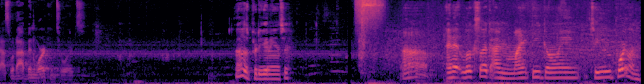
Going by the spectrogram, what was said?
That's what I've been working towards. That was a pretty good answer. Uh, and it looks like I might be going to Portland.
